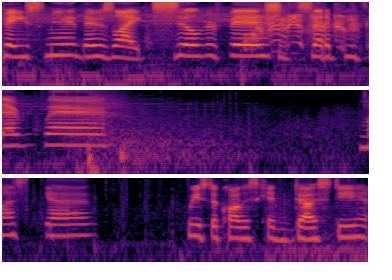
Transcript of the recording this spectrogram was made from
basement. There's like silverfish and centipedes everywhere. Musty ass. We used to call this kid Dusty.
